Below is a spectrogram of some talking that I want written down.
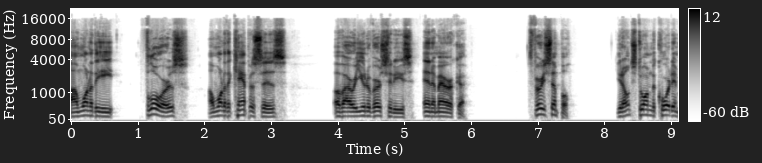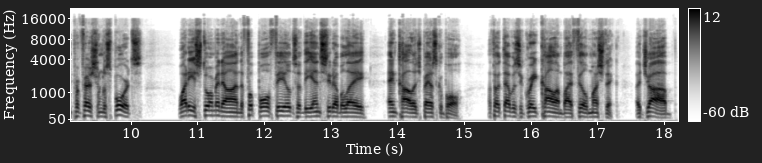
on one of the floors on one of the campuses of our universities in America. It's very simple. You don't storm the court in professional sports. Why do you storm it on the football fields of the NCAA and college basketball? I thought that was a great column by Phil Mushnick. A job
